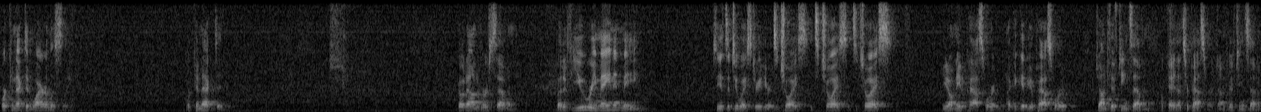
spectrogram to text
We're connected wirelessly. We're connected. Go down to verse 7. But if you remain in me, see, it's a two way street here. It's a choice. It's a choice. It's a choice. You don't need a password. I could give you a password. John 15, 7. Okay, that's your password. John 15, 7.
